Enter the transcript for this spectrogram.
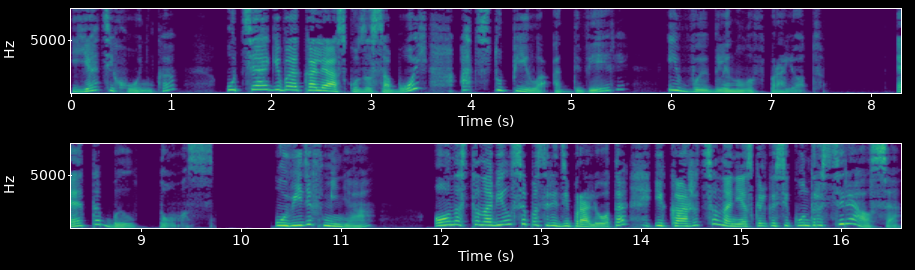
Я тихонько, утягивая коляску за собой, отступила от двери и выглянула в пролет. Это был Томас. Увидев меня, он остановился посреди пролета и, кажется, на несколько секунд растерялся.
